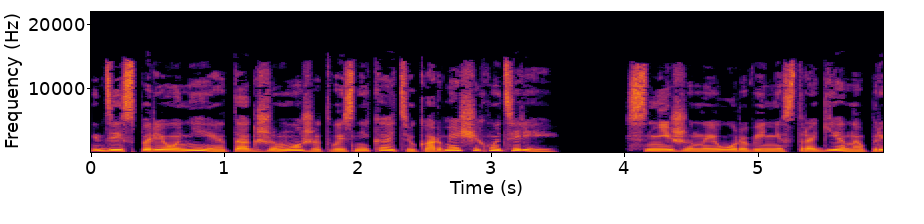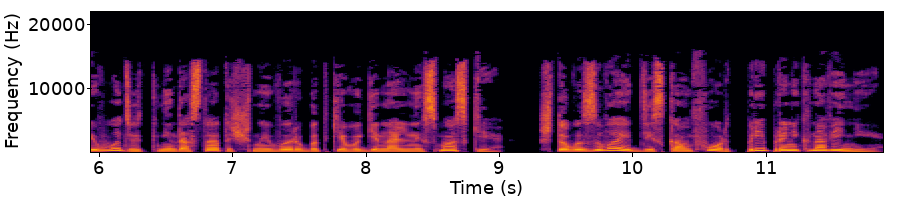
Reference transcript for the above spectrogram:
Диспариуния также может возникать у кормящих матерей. Сниженный уровень эстрогена приводит к недостаточной выработке вагинальной смазки, что вызывает дискомфорт при проникновении.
